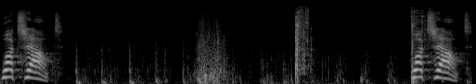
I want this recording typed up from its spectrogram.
Watch out! Watch out!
